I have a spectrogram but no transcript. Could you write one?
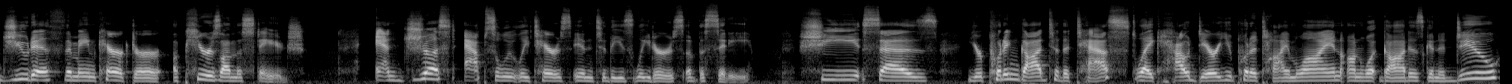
Judith, the main character, appears on the stage and just absolutely tears into these leaders of the city. She says, You're putting God to the test. Like, how dare you put a timeline on what God is going to do?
